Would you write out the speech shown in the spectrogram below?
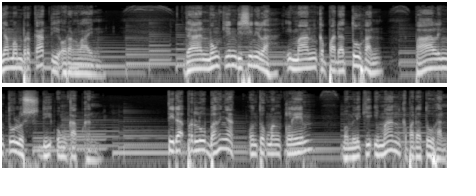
yang memberkati orang lain. Dan mungkin di sinilah iman kepada Tuhan paling tulus diungkapkan. Tidak perlu banyak untuk mengklaim memiliki iman kepada Tuhan,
